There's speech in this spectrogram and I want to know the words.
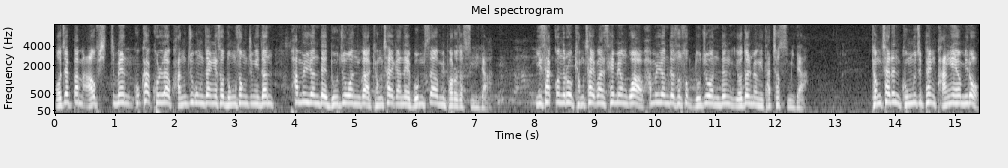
어젯밤 9시쯤엔 코카콜라 광주 공장에서 농성 중이던 화물연대 노조원과 경찰 간의 몸싸움이 벌어졌습니다. 이 사건으로 경찰관 3명과 화물연대 소속 노조원 등 8명이 다쳤습니다. 경찰은 공무집행 방해 혐의로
